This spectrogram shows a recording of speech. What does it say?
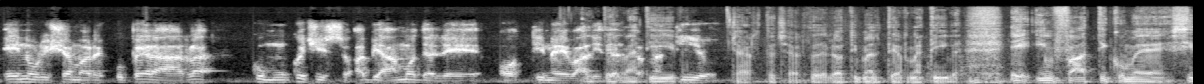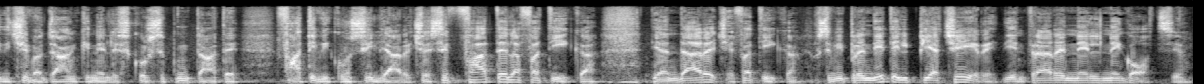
e non riusciamo a recuperarla, comunque ci so- abbiamo delle ottime e valide alternative. Certo, certo, delle ottime alternative. E infatti, come si diceva già anche nelle scorse puntate, fatevi consigliare, cioè se fate la fatica di andare, c'è fatica, se vi prendete il piacere di entrare nel negozio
